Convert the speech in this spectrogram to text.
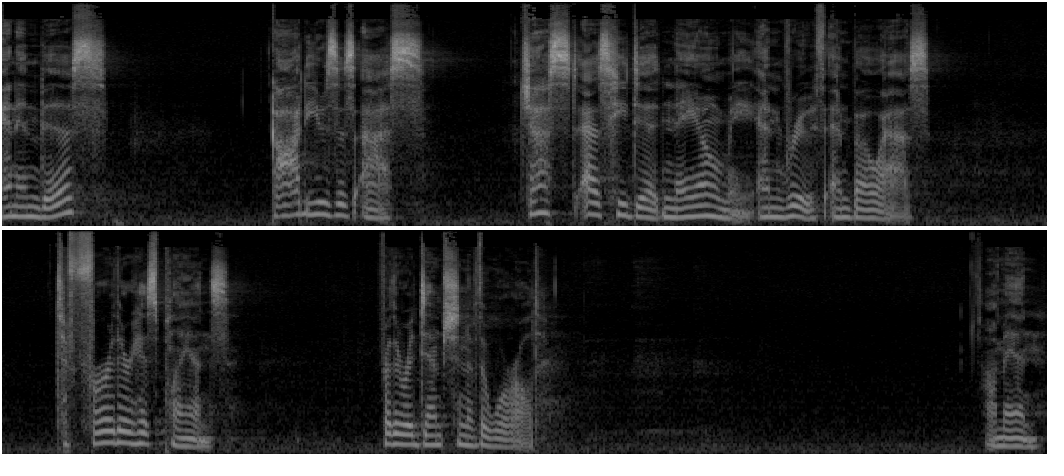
And in this, God uses us, just as He did Naomi and Ruth and Boaz, to further His plans for the redemption of the world. Amen.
